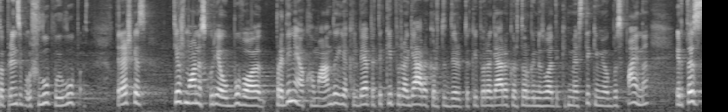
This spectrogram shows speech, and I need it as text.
to principu iš lūpų į lūpas. Tai reiškia, tie žmonės, kurie jau buvo pradinėje komandoje, jie kalbėjo apie tai, kaip yra gera kartu dirbti, kaip yra gera kartu organizuoti, kaip mes tikim, jau bus faina. Ir tas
